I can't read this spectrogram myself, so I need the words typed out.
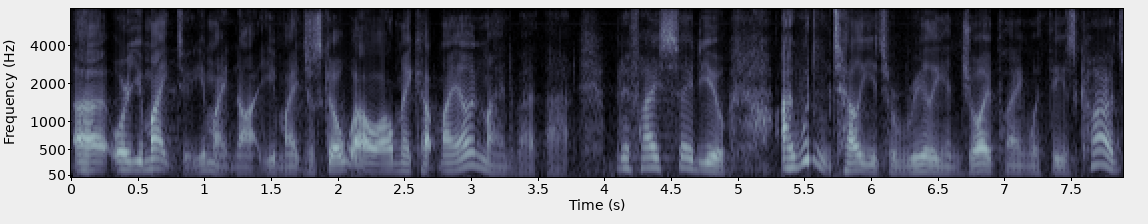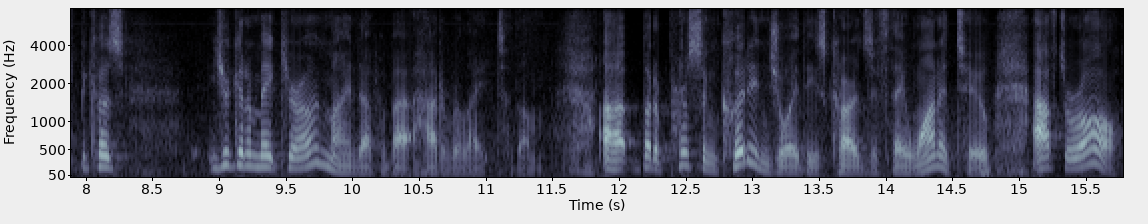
Uh, or you might do, you might not. You might just go, well, I'll make up my own mind about that. But if I say to you, I wouldn't tell you to really enjoy playing with these cards because you're going to make your own mind up about how to relate to them. Uh, but a person could enjoy these cards if they wanted to. After all,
